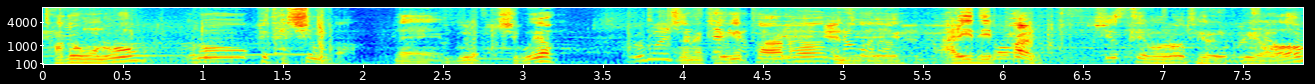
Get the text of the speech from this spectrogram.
자동으로 이렇게 닫힙니다. 네, 문이 닫히고요. 그다음에 계기판은 이제 ID8 시스템으로 되어 있고요.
